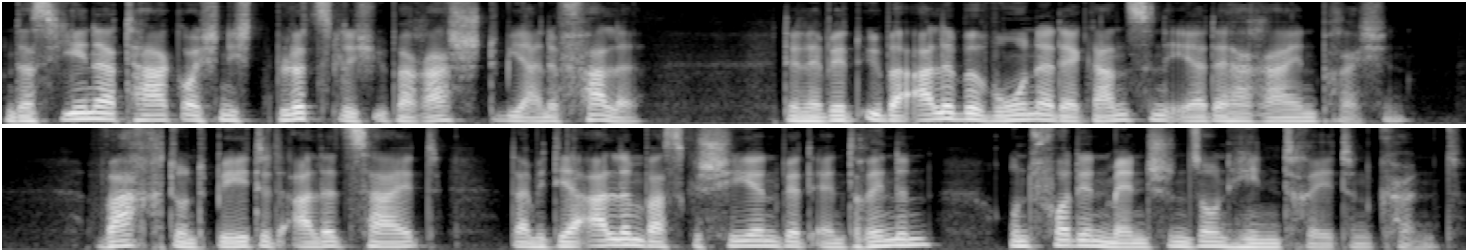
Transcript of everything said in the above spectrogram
und dass jener Tag euch nicht plötzlich überrascht wie eine Falle, denn er wird über alle Bewohner der ganzen Erde hereinbrechen. Wacht und betet alle Zeit, damit ihr allem, was geschehen wird, entrinnen und vor den Menschensohn hintreten könnt.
